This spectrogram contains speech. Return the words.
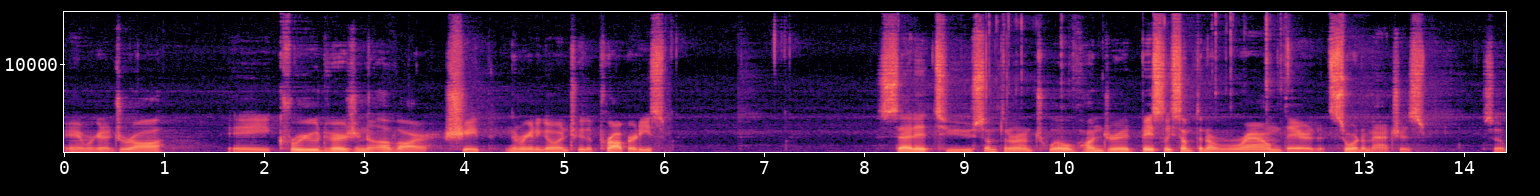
and we're going to draw a crude version of our shape. And then we're going to go into the properties set it to something around 1200 basically something around there that sort of matches. So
